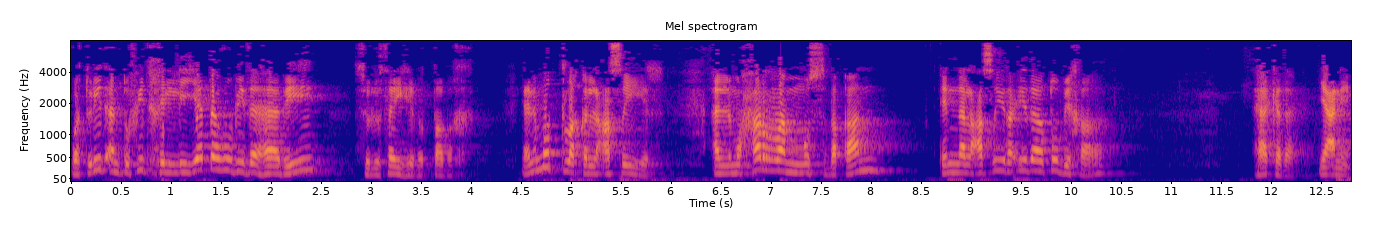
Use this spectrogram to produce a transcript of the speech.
وتريد أن تفيد خليته بذهاب ثلثيه بالطبخ. يعني مطلق العصير المحرم مسبقا إن العصير إذا طبخ هكذا. يعني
